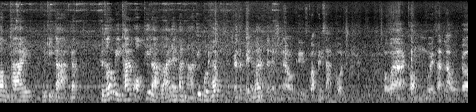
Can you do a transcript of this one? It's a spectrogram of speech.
ต้องใช้วิธีการครับ คือเราต้องมีทางออกที่หลากหลายในปัญหาที่พ้นพบก็จะเป็นใช่ไหม international ก็คือความเป็นสากล เพราะว่าของบริษัทเราก็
